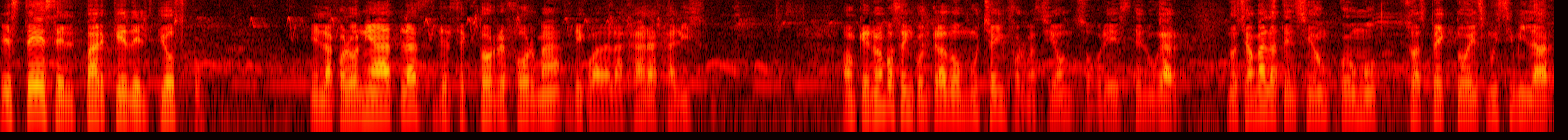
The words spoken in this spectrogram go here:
Este es el Parque del Kiosco, en la colonia Atlas del sector Reforma de Guadalajara, Jalisco. Aunque no hemos encontrado mucha información sobre este lugar, nos llama la atención cómo su aspecto es muy similar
